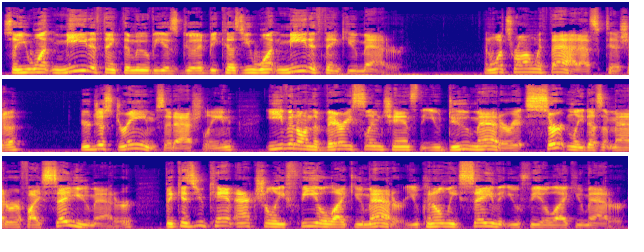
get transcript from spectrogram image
So you want me to think the movie is good because you want me to think you matter. And what's wrong with that? asked Tisha. You're just dreams, said Ashleen. Even on the very slim chance that you do matter, it certainly doesn't matter if I say you matter, because you can't actually feel like you matter. You can only say that you feel like you matter.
